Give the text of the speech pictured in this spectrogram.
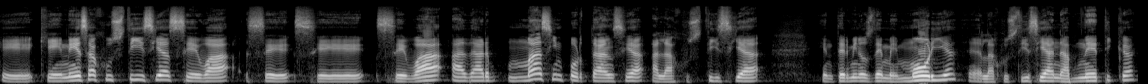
eh, que en esa justicia se va, se, se va a dar más importancia a la justicia en términos de memoria, a la justicia anamnética,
